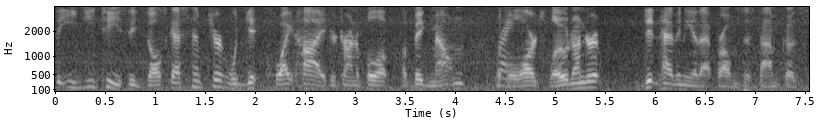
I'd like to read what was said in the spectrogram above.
the EGTs, the exhaust gas temperature, would get quite high if you're trying to pull up a big mountain with Right. a large load under it. Didn't have any of that problems this time because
